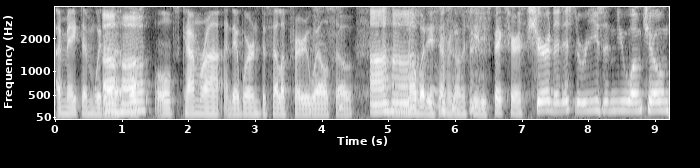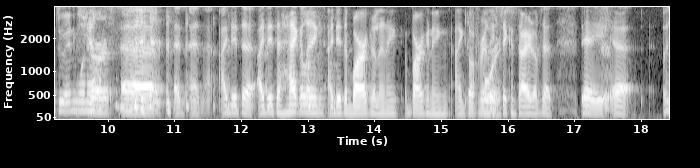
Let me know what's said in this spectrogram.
I made them with Uh-huh. an old old camera and they weren't developed very well, so uh-huh. nobody's ever gonna see these pictures. Sure, that is the reason you won't show them to anyone Sure, else. uh, and and I did the I did the haggling, I did the bargaining, bargaining. I got Of really course. sick and tired of that. They uh, uh,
